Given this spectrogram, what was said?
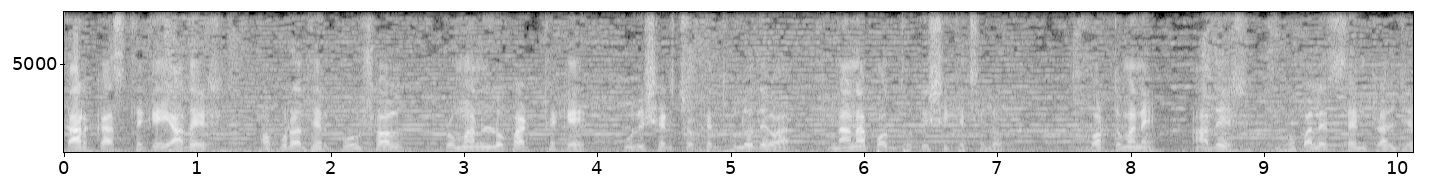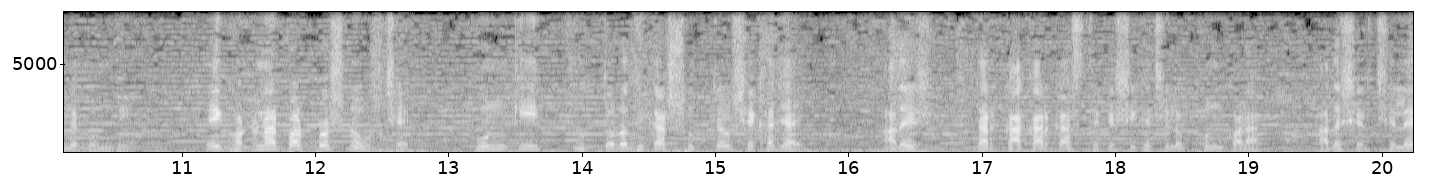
তার কাছ থেকেই আদেশ, অপরাধের কৌশল প্রমাণ লোপাট থেকে পুলিশের চোখে ধুলো দেওয়া নানা পদ্ধতি শিখেছিল। বর্তমানে আদেশ ভোপালের সেন্ট্রাল জেলে বন্দি। এই ঘটনার পর প্রশ্ন উঠছে, খুন কি উত্তরাধিকার সূত্রেও শেখা যায়? আদেশ তার কাকার কাছ থেকে শিখেছিল খুন করা। আদেশের ছেলে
